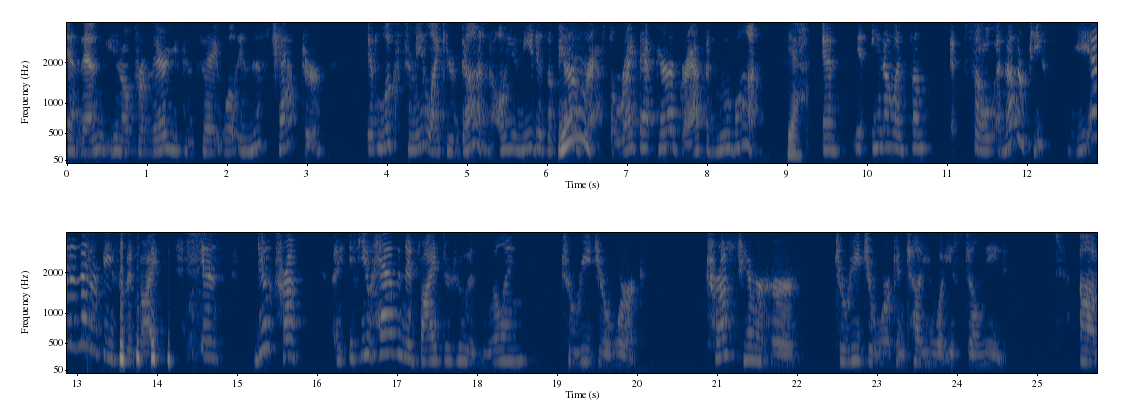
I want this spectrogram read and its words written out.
and then you know from there you can say, well, in this chapter, it looks to me like you're done. All you need is a Yeah. paragraph. So write that paragraph and move on. Yeah. And you know, and some so another piece, yet another piece of advice is do trust if you have an advisor who is willing to read your work, trust him or her to read your work and tell you what you still need. Um,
